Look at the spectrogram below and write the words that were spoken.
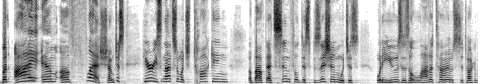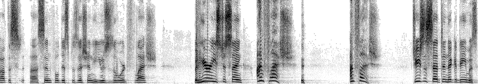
But I am of flesh. I'm just, here he's not so much talking about that sinful disposition, which is what he uses a lot of times to talk about the uh, sinful disposition. He uses the word flesh. But here he's just saying, I'm flesh. I'm flesh. Jesus said to Nicodemus,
